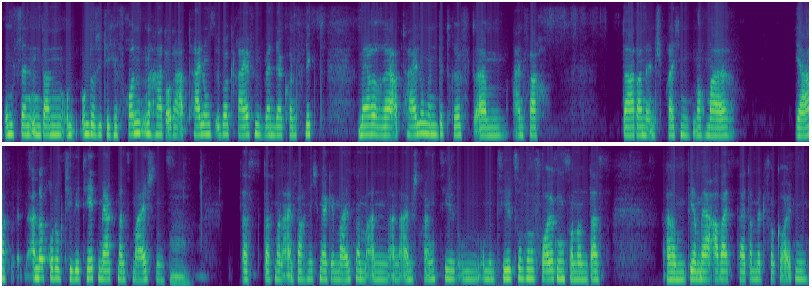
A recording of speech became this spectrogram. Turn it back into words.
Umständen dann un unterschiedliche Fronten hat oder abteilungsübergreifend, wenn der Konflikt mehrere Abteilungen betrifft, ähm, einfach da dann entsprechend nochmal, ja, an der Produktivität merkt man es meistens. Mhm. Dass, dass man einfach nicht mehr gemeinsam an, an einem Strang zielt, um, um ein Ziel zu verfolgen, sondern dass ähm, wir mehr Arbeitszeit damit vergeuden,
